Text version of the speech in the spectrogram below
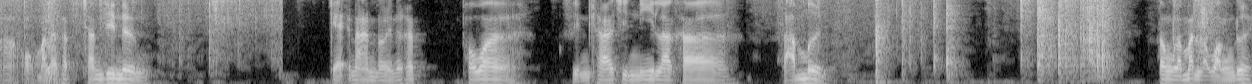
อ่าออกมาแล้วครับชั้นที่หนึ่ง แกะนานหน่อยนะครับ เพราะว่าสินค้าชิ้นนี้ราคาสามหมื่นต้องระมัดระวังด้วย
